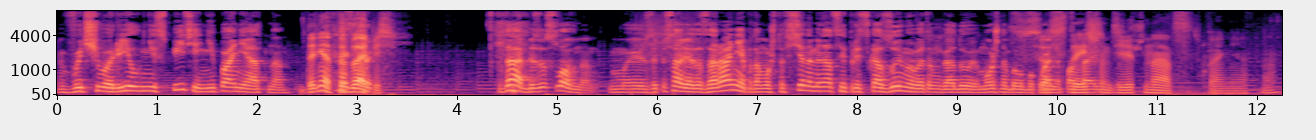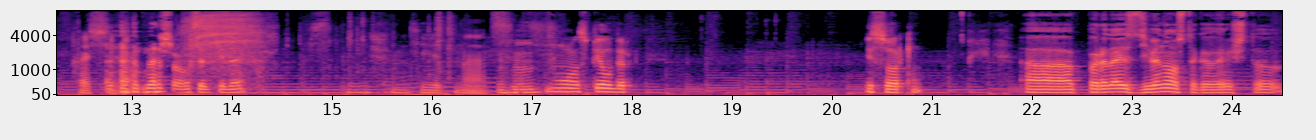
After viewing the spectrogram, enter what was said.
Вы чего, рил не спите? Непонятно. Да нет, это запись. Да, безусловно. Мы записали это заранее, потому что все номинации предсказуемы в этом году, и можно было буквально Все, Station 19, понятно. Спасибо. Нашел все-таки, да? Station 19. Угу. Ну, Спилберг. И Соркин. А, Paradise 90 говорит, что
